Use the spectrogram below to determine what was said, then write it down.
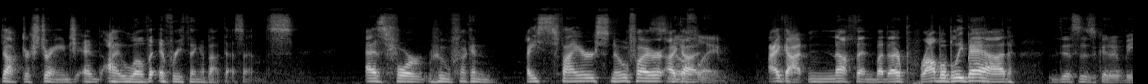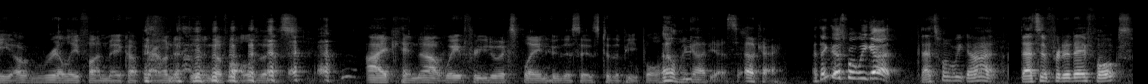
Doctor Strange, and I love everything about that sentence. As for who fucking ice fire, snow fire, I got Snowflame. I got nothing, but they're probably bad. This is going to be a really fun makeup round at the end of all of this. I cannot wait for you to explain who this is to the people. Oh my god, yes. Okay. I think that's what we got. That's what we got. That's it for today, folks.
